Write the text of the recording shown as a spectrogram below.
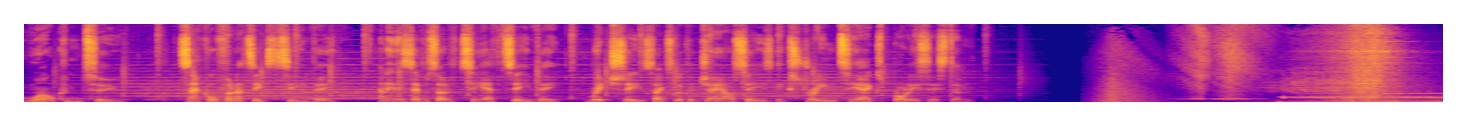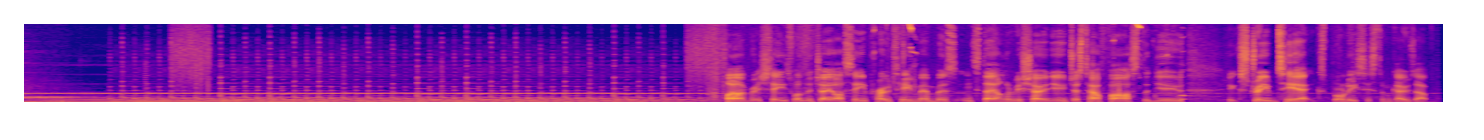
Welcome to Tackle Fanatics TV. And in this episode of TFTV, Rich Seeds takes a look at JRC's Extreme TX Brolly system. Hi, I'm Rich Seeds, one of the JRC Pro Team members, and today I'm going to be showing you just how fast the new Extreme TX Brolly system goes up.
